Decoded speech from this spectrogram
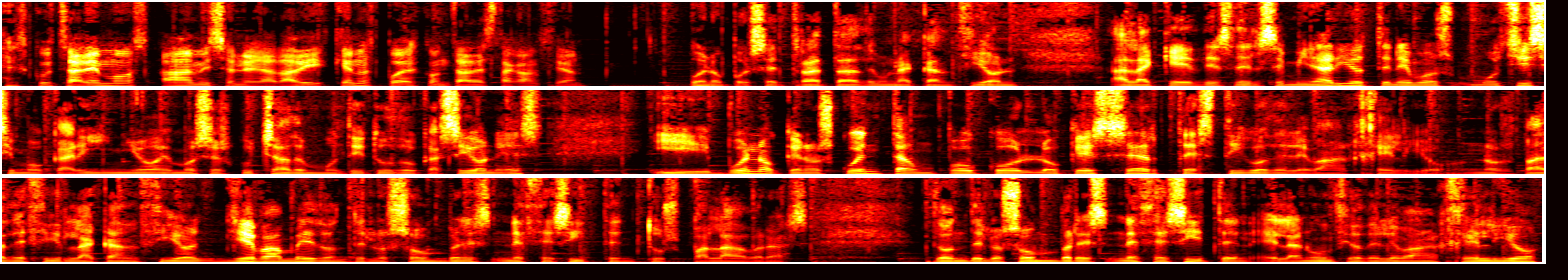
Escucharemos a Misionera. David, ¿qué nos puedes contar de esta canción? Bueno, pues se trata de una canción a la que desde el seminario tenemos muchísimo cariño, hemos escuchado en multitud de ocasiones y bueno, que nos cuenta un poco lo que es ser testigo del Evangelio. Nos va a decir la canción, llévame donde los hombres necesiten tus palabras donde los hombres necesiten el anuncio del Evangelio,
